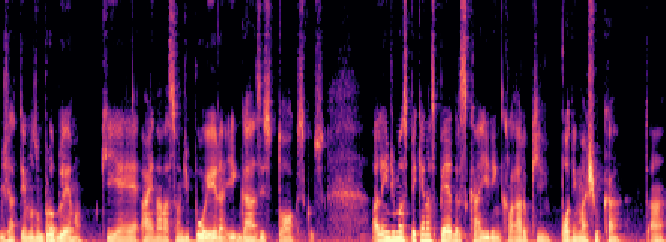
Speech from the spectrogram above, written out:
já temos um problema, que é a inalação de poeira e gases tóxicos. Além de umas pequenas pedras caírem, claro que podem machucar. Tá?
